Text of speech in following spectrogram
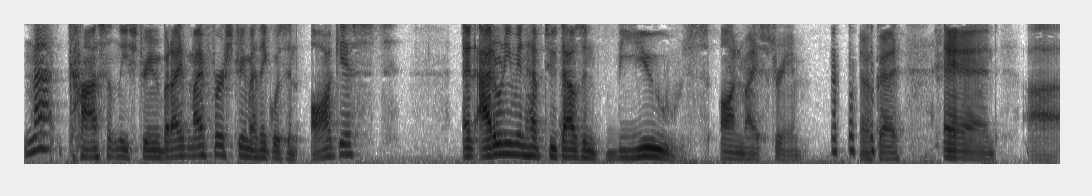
not constantly streaming, but I my first stream I think was in August, and I don't even have 2,000 views on my stream. Okay, and. Uh,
